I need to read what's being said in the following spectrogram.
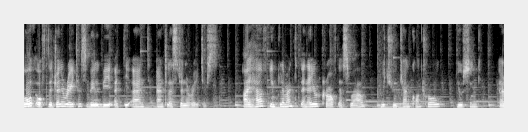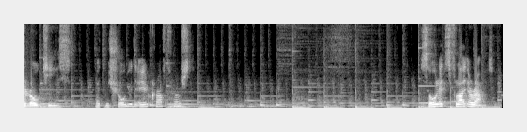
Both of the generators will be at the end endless generators. I have implemented an aircraft as well, which you can control using arrow keys. Let me show you the aircraft first. So let's fly around.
